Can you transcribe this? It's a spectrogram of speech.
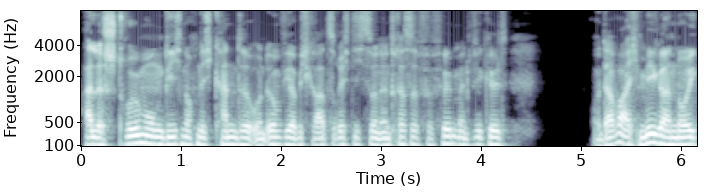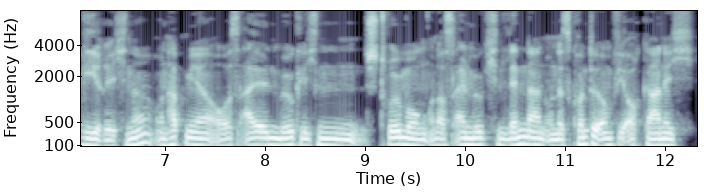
alle Strömungen, die ich noch nicht kannte und irgendwie habe ich gerade so richtig so ein Interesse für Film entwickelt. Und da war ich mega neugierig, ne? Und hab mir aus allen möglichen Strömungen und aus allen möglichen Ländern und es konnte irgendwie auch gar nicht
